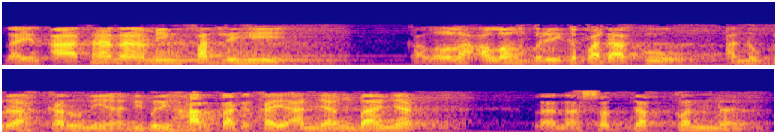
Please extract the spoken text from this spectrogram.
Lain atana min fadlihi Kalaulah Allah beri kepadaku anugerah karunia, diberi harta kekayaan yang banyak, lana saddaqanna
